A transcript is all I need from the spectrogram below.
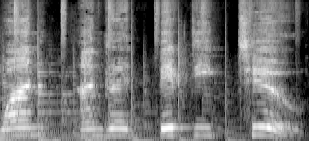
152.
